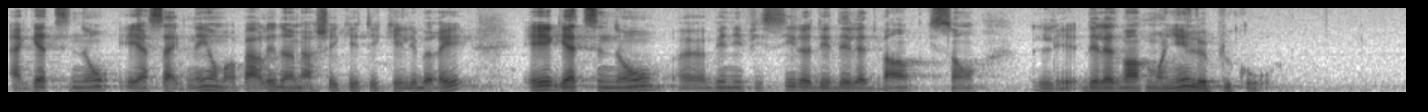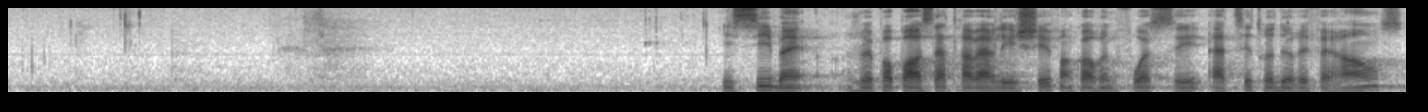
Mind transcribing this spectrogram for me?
à Gatineau et à Saguenay, on va parler d'un marché qui est équilibré et Gatineau euh, bénéficie des délais de vente qui sont les délais de vente moyens le plus courts. Ici, ben, je ne vais pas passer à travers les chiffres. Encore une fois, c'est à titre de référence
